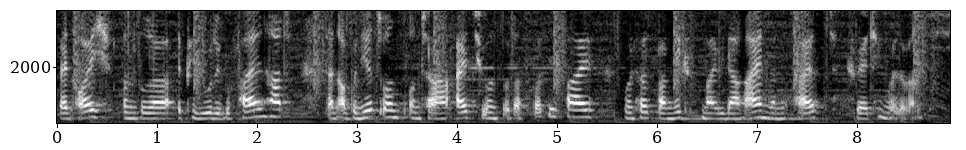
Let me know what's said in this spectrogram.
Wenn euch unsere Episode gefallen hat, dann abonniert uns unter iTunes oder Spotify und hört beim nächsten Mal wieder rein, wenn es heißt Creating Relevance.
